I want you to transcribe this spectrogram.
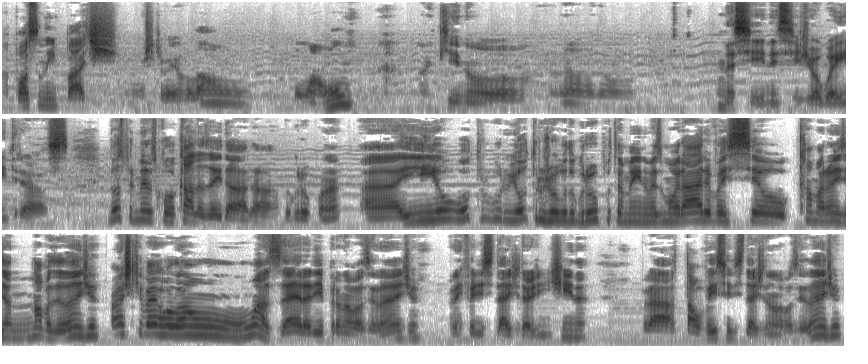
Aposto no empate. Acho que vai rolar um 1 um a 1 um aqui no, no- no- nesse, nesse jogo aí entre as duas primeiras colocadas aí da, da- do grupo, né? Ah, e o outro, e outro jogo do grupo também no mesmo horário vai ser o Camarões e a Nova Zelândia. Acho que vai rolar um 1 a 0 ali para Nova Zelândia, para infelicidade da Argentina para talvez felicidade da Nova Zelândia.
